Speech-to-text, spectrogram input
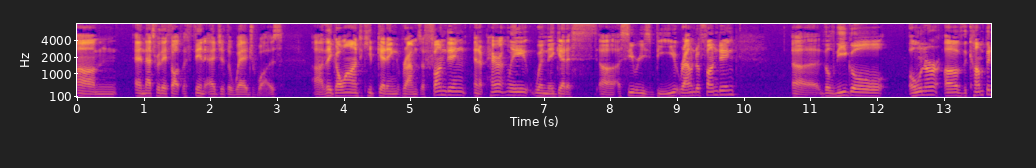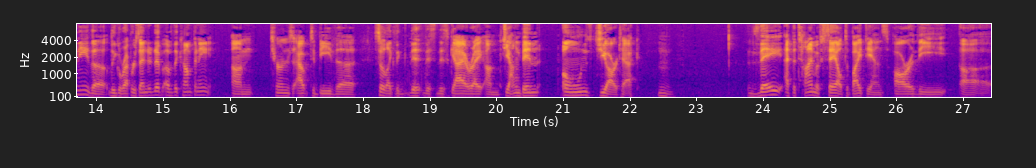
um, and that's where they thought the thin edge of the wedge was. Uh, they go on to keep getting rounds of funding, and apparently, when they get a, uh, a Series B round of funding, uh, the legal owner of the company, the legal representative of the company, um, turns out to be the so like the, the, this this guy right, um, Jiang Bin owns Goertek. They at the time of sale to ByteDance are the uh,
